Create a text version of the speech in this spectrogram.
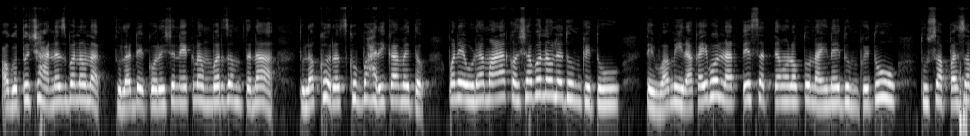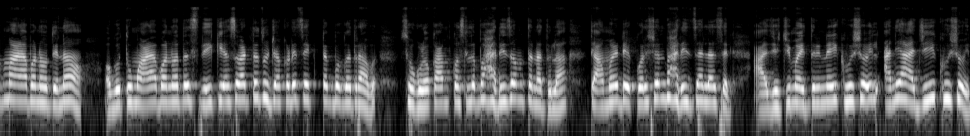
अगं तू छानच बनवणार. तुला डेकोरेशन एक नंबर जमतं ना. तुला खरंच खूप भारी काम येतं. पण एवढ्या माळा कशा बनवल्या धुमकेतू तेव्हा मीरा काही बोलणार ते सत्या मला तो नाही नाही धुमकेतू तू सपासप माळा बनवते ना. अगं तू माळा बनवत असली की असं वाटतं तुझ्याकडेच एकटक बघत राहावं. सगळं काम कसलं भारी जमतं ना तुला? त्यामुळे डेकोरेशन भारीच झालं असेल. आजीची मैत्रीणही खुश होईल आणि आजीही खुश होईल.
